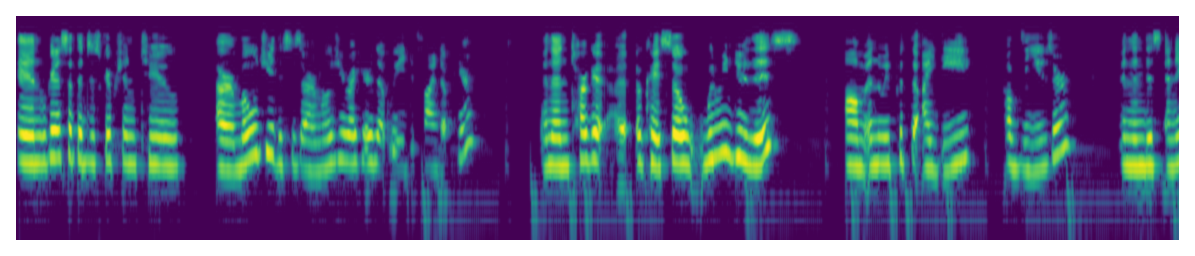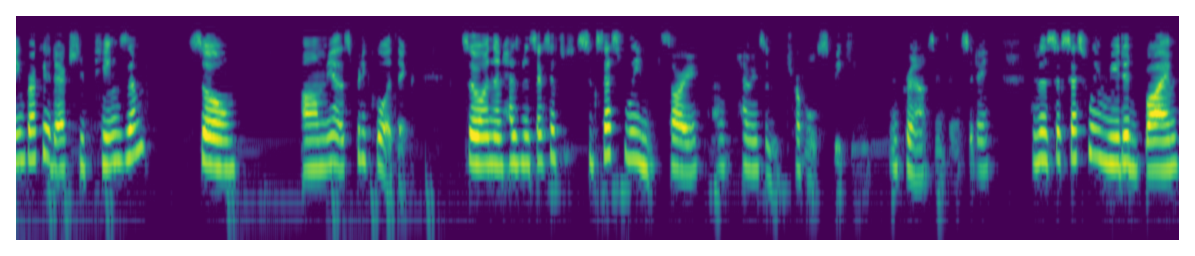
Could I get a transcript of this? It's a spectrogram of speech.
And we're to set the description to our emoji. This is our emoji right here that we defined up here. And then target, uh, okay, so when we do this, um, and then we put the ID of the user, and then this ending bracket actually pings them. So, um, yeah, that's pretty cool, I think. So, and then has been success successfully, sorry, I'm having some trouble speaking and pronouncing things today, has been successfully muted by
